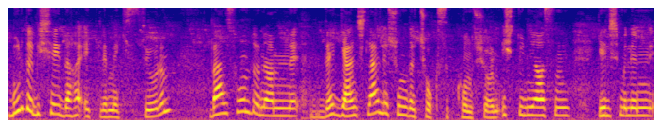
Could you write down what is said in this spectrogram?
Burada bir şey daha eklemek istiyorum. Ben son dönemde gençlerle şunu da çok sık konuşuyorum. İş dünyasının gelişmelerini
